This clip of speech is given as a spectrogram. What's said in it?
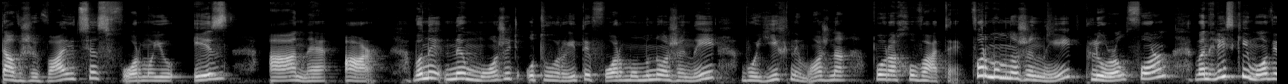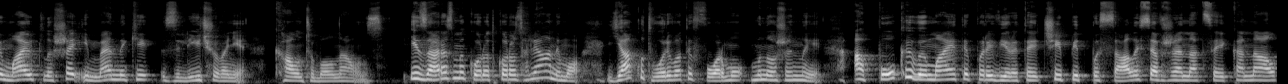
та вживаються з формою is, а не are. Вони не можуть утворити форму множини, бо їх не можна порахувати. Форму множини, plural form, в англійській мові мають лише іменники злічувані countable nouns. І зараз ми коротко розглянемо, як утворювати форму множини. А поки ви маєте перевірити, чи підписалися вже на цей канал,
